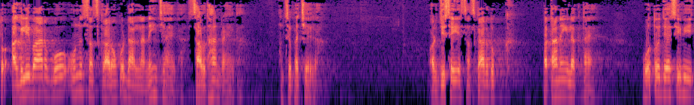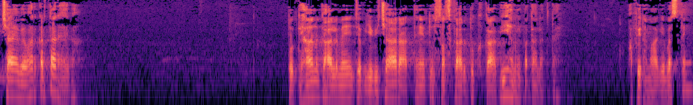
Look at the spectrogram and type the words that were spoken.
तो अगली बार वो उन संस्कारों को डालना नहीं चाहेगा, सावधान रहेगा, उनसे बचेगा। और जिसे ये संस्कार दुख पता नहीं लगता है, वो तो जैसी भी इच्छा है, व्यवहार करता रहेगा। तो ध्यान काल में जब ये विचार आते हैं तो संस्कार दुख का भी हमें पता लगता है। और फिर हम आगे बसते हैं।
